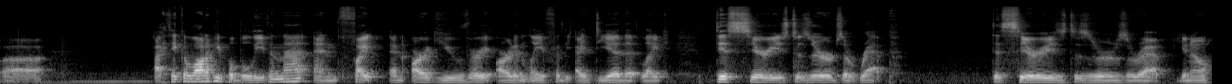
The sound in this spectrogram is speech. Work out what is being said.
Uh, I think a lot of people believe in that and fight and argue very ardently for the idea that like this series deserves a rep this series deserves a rep, you know?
